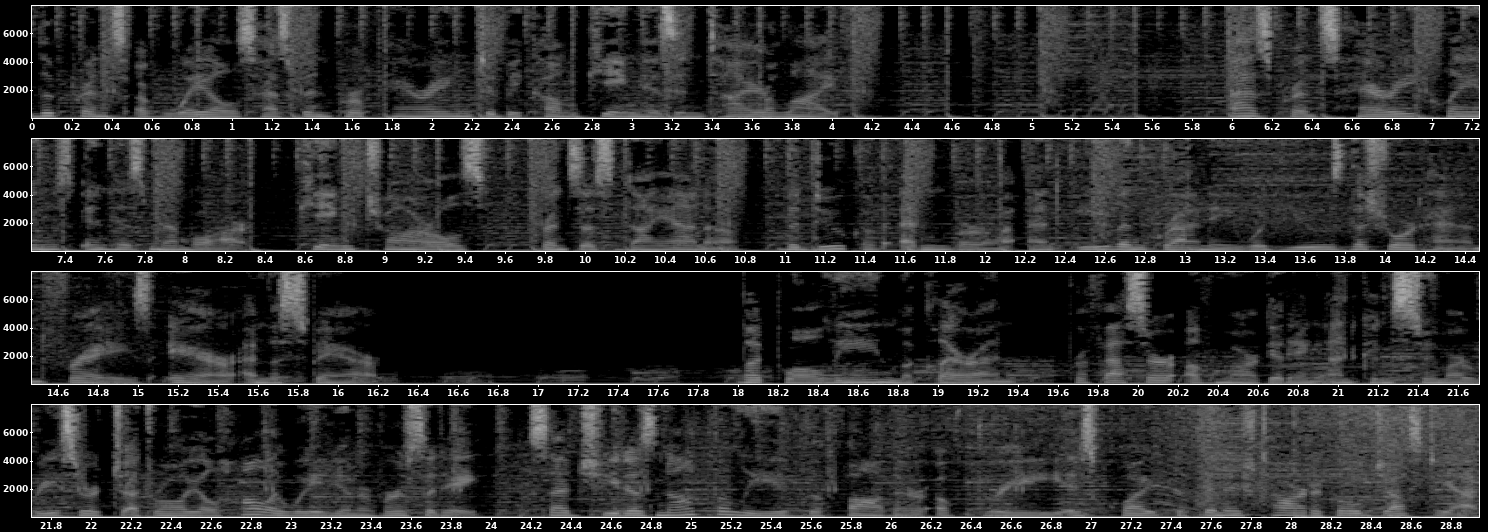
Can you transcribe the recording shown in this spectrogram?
The Prince of Wales has been preparing to become king his entire life. As Prince Harry claims in his memoir, King Charles, Princess Diana, the Duke of Edinburgh and even Granny would use the shorthand phrase heir and the spare. But Pauline Maclaran, professor of marketing and consumer research at Royal Holloway University, said she does not believe the father of three is quite the finished article just yet.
